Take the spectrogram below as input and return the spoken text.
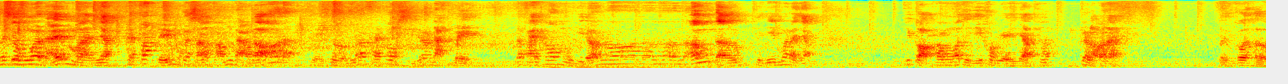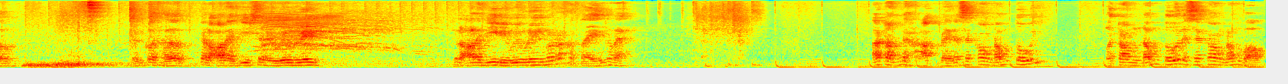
Nói chung á, để mà nhập cái phát triển một cái sản phẩm nào đó đó, thì thường nó phải có gì đó đặc biệt. Nó phải có một gì đó nó, nó, nó, nó ấn tượng thì Duy mới là nhập. Chứ còn không á thì Duy không vậy nhập hết cái loại này. Đừng coi thường. Đừng coi thường. Cái loại này Duy sẽ review riêng cái loại này điều review liên nó rất là tiện các bạn. Ở trong cái hộp này nó sẽ có một đống túi và trong đống túi nó sẽ có một đống bột.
